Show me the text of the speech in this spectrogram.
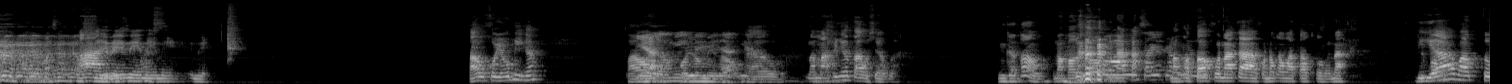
Ah, ini ini ini ini ini. Tahu Koyomi kan? Tahu Iya. koyomi Iya, tahu iya. Tahu. Nama aslinya tahu siapa? enggak tahu Makoto Oh, kurang Makoto tahu. Kunaka, Kunaka Matoko. Nah, dia waktu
